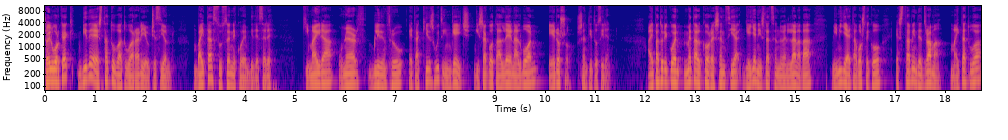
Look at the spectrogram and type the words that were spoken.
Soilworkek bide estatu batu harrari eutxizion, baita zuzenekoen bidez ere. Kimaira, Unearth, Bleeding Through eta Killswitch Engage gisako taldeen alboan eroso sentitu ziren. Aipaturikoen metalcore esentzia gehien islatzen duen lana da 2000 eta bosteko Stabbing the Drama maitatua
